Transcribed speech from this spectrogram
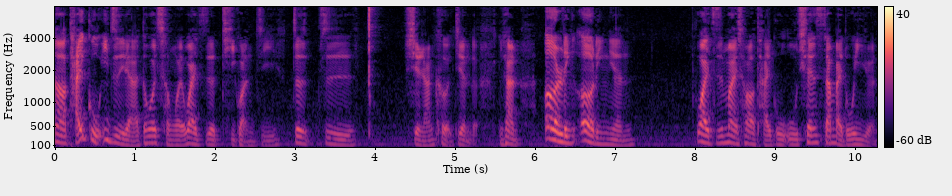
那台股一直以来都会成为外资的提款机，这是 显然可见的。你看，二零二零年外资卖超的台股五千三百多亿元。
